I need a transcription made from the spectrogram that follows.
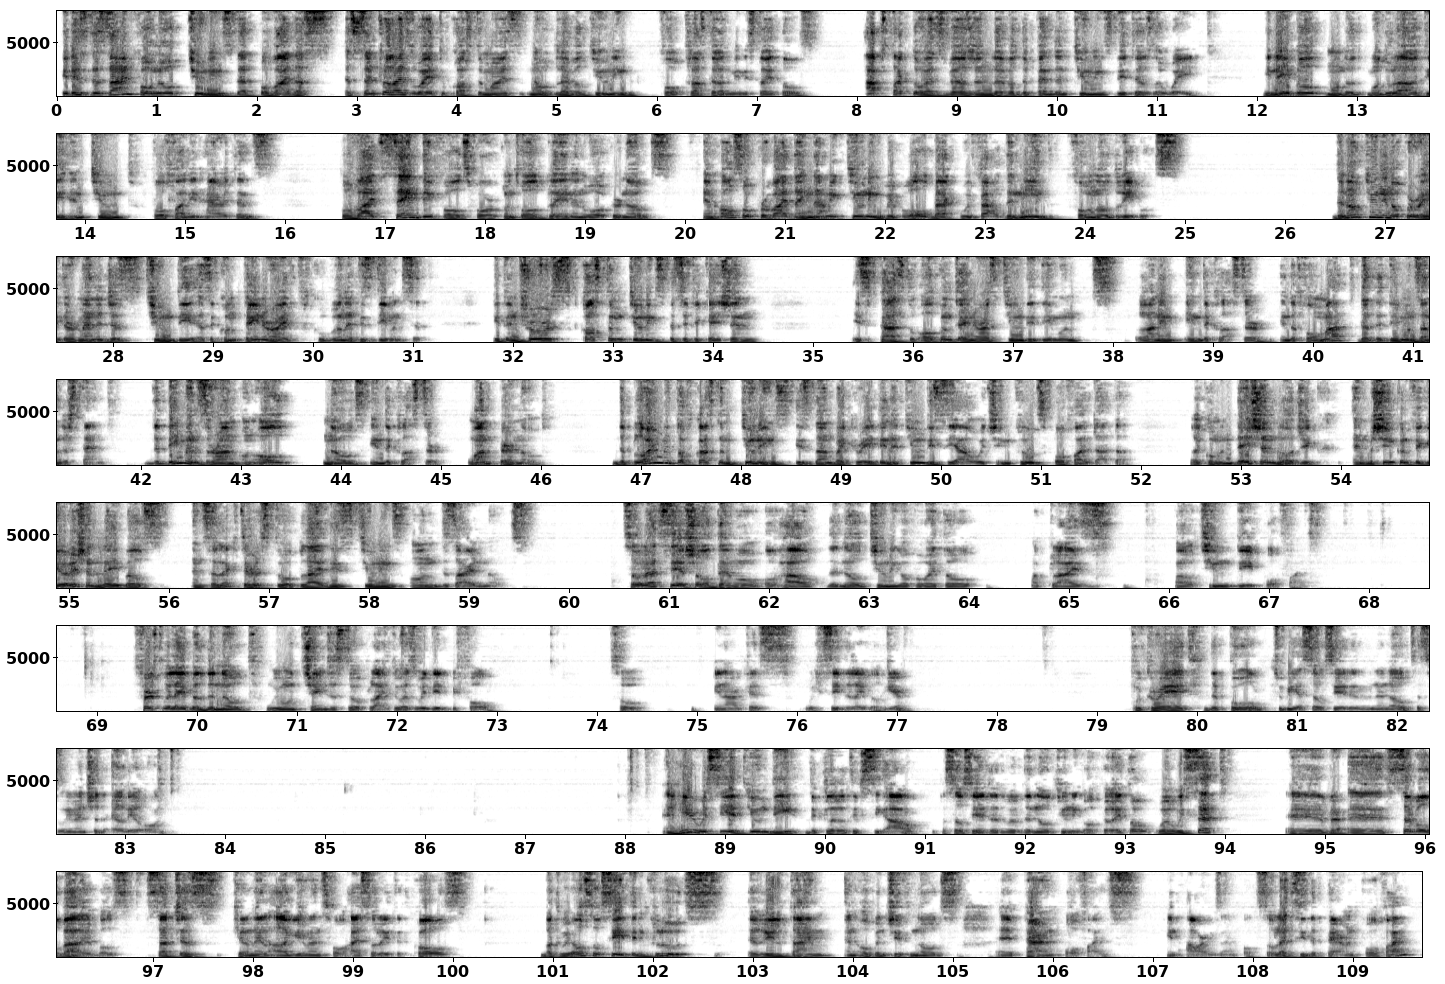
It is designed for node tunings that provide us a centralized way to customize node level tuning for cluster administrators, abstract OS version level dependent tunings details away, enable mod modularity and tuned profile inheritance, provide same defaults for control plane and worker nodes, and also provide dynamic tuning with rollback without the need for node reboots. The node tuning operator manages tuned as a containerized Kubernetes daemon set. It ensures custom tuning specification is passed to all containerized tuned daemons running in the cluster in the format that the daemons understand. The daemons run on all nodes in the cluster, one per node. Deployment of custom tunings is done by creating a TuneD CR which includes profile data, recommendation logic, and machine configuration labels and selectors to apply these tunings on desired nodes. So let's see a short demo of how the node tuning operator applies our tuned profiles. First, we label the node we want changes to apply to as we did before. So in our case, we see the label here. We create the pool to be associated with the node, as we mentioned earlier on. And here we see a tuned declarative CR associated with the node tuning operator, where we set uh, uh, several variables such as kernel arguments for isolated calls, but we also see it includes real-time and OpenShift nodes uh, parent profiles in our example. So let's see the parent profile.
